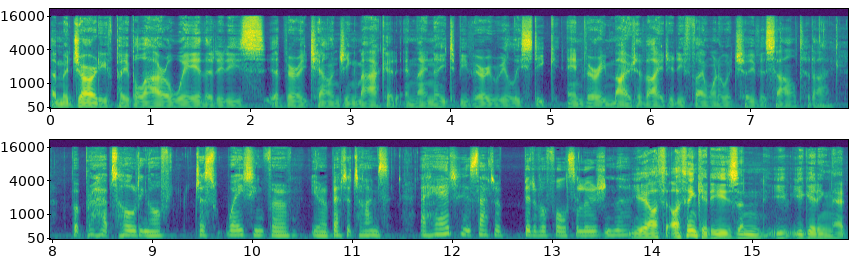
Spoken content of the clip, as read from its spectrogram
a majority of people are aware that it is a very challenging market and they need to be very realistic and very motivated if they want to achieve a sale today. But perhaps holding off just waiting for you know better times ahead is that a bit of a false illusion there yeah i, th- I think it is and you, are getting that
